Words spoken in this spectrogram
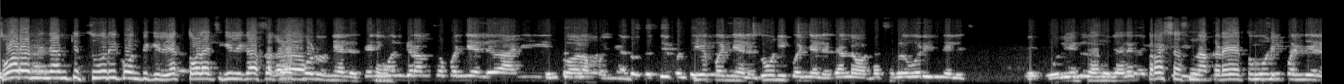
चोरांनी नेमकी चोरी कोणती केली? एक तोळ्याची केली का? सगळं सगळं पडून नेलं. त्यांनी वन ग्रामचं पण नेलं आणि एक तोळा पण नेलं. ते पण ते पण नेलं. दोन्ही पण नेलं. त्यांना वाटलं सगळं ओरिजिनल एकंदरीत प्रशासनाकडे तुमची दोन्ही पण नेलं.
